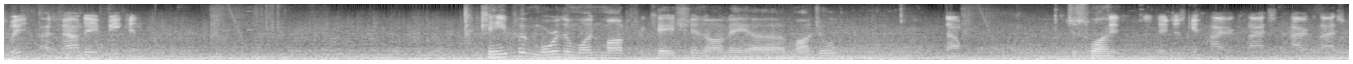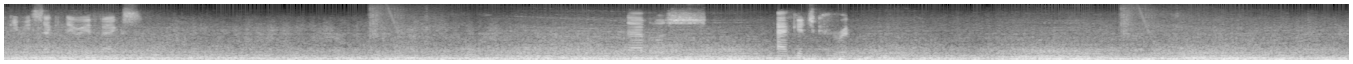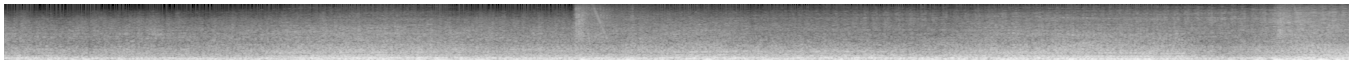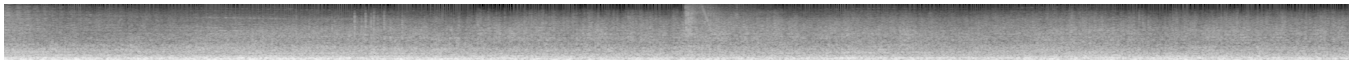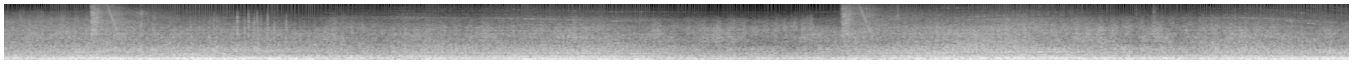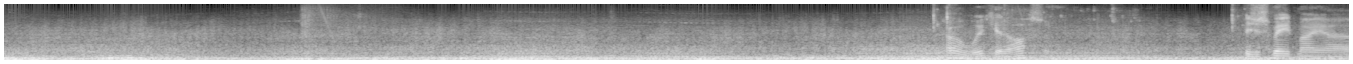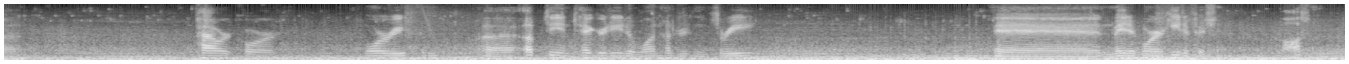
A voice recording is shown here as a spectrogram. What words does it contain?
Sweet, I found a beacon. Can you put more than one modification on a uh, module? No, Just one? they, they just get higher class, and higher class will give you secondary effects. Establish package correct. Wicked awesome. They just made my uh, power core more re- uh, up the integrity to 103 and made it more heat efficient. Awesome.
